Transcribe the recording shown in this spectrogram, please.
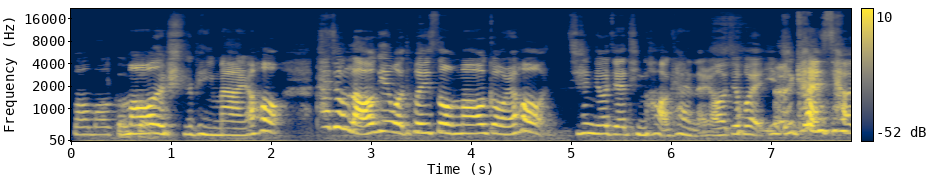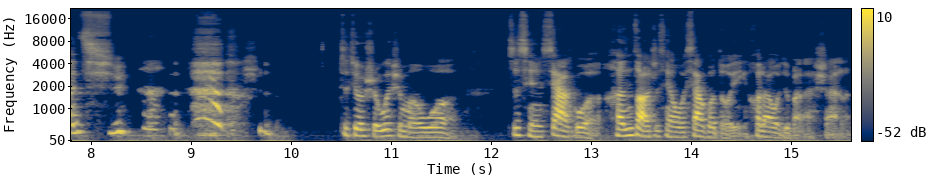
猫猫狗猫的视频嘛，然后他就老给我推送猫狗，然后其实你又觉得挺好看的，然后就会一直看下去。是的，这就是为什么我。之前下过，很早之前我下过抖音，后来我就把它删了。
